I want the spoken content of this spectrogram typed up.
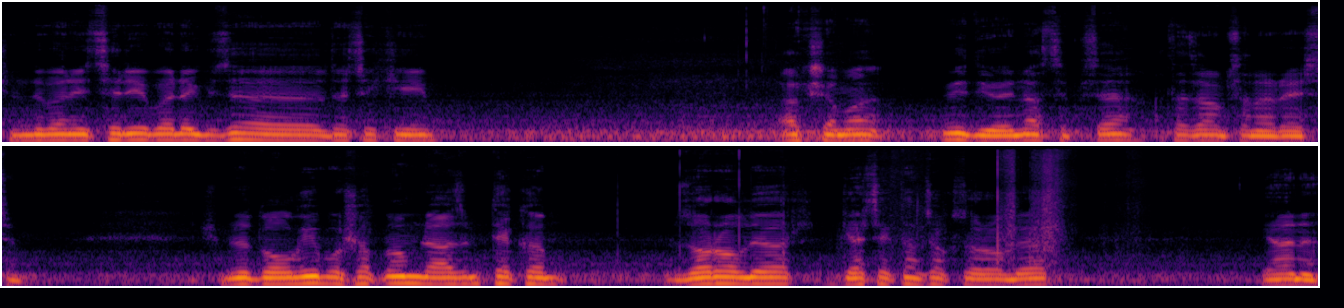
Şimdi ben içeriği böyle güzelce çekeyim. Akşama videoyu nasipse atacağım sana reisim. Şimdi dolguyu boşaltmam lazım. Tekim zor oluyor. Gerçekten çok zor oluyor. Yani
